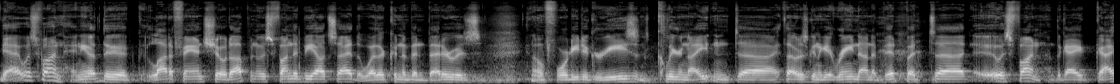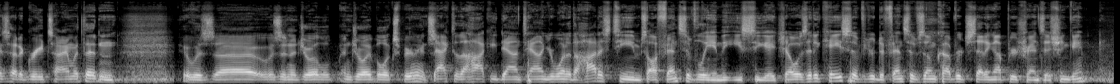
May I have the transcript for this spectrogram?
Yeah, it was fun, and you know, the, a lot of fans showed up, and it was fun to be outside. The weather couldn't have been better. It was, you know, 40 degrees and clear night, and uh, I thought it was going to get rained on a bit, but uh, it was fun. The guy, guys had a great time with it, and it was uh, it was an enjoyable enjoyable experience. Back to the hockey downtown. You're one of the hottest teams offensively in the ECHL. Is it a case of your defensive zone coverage setting up your transition game?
